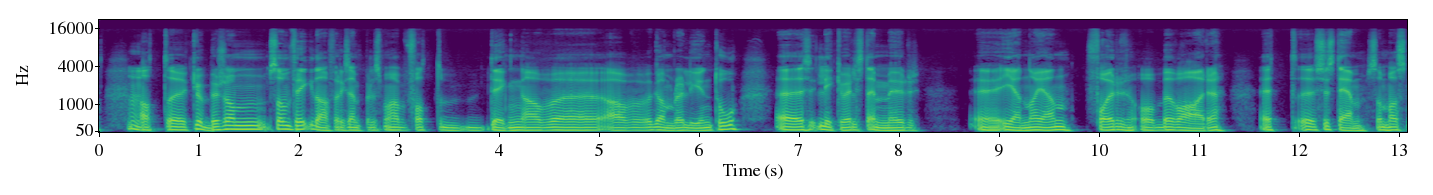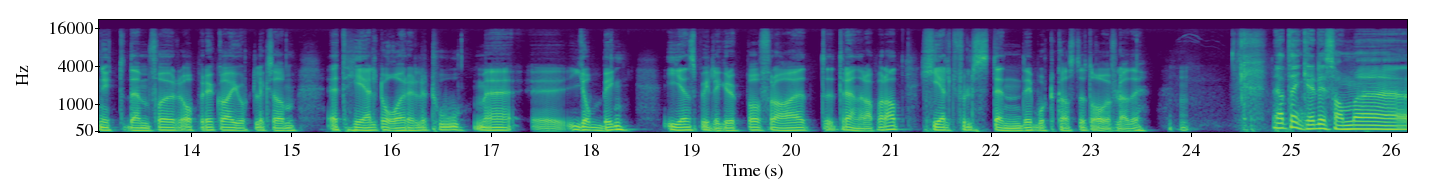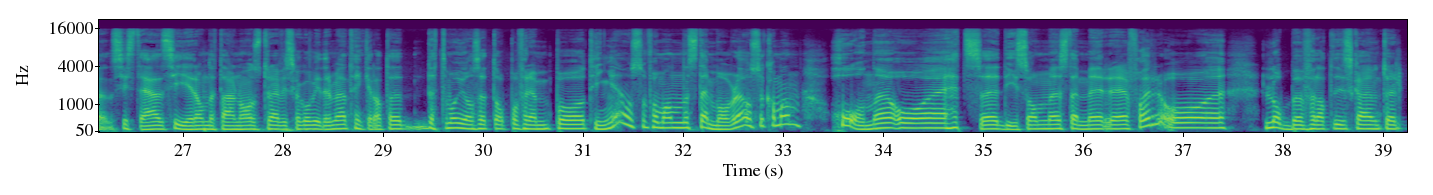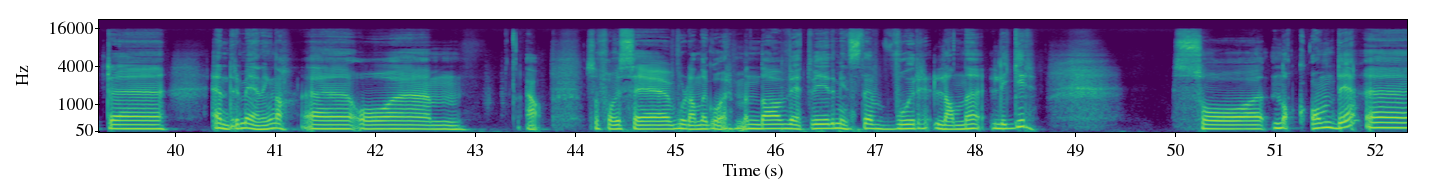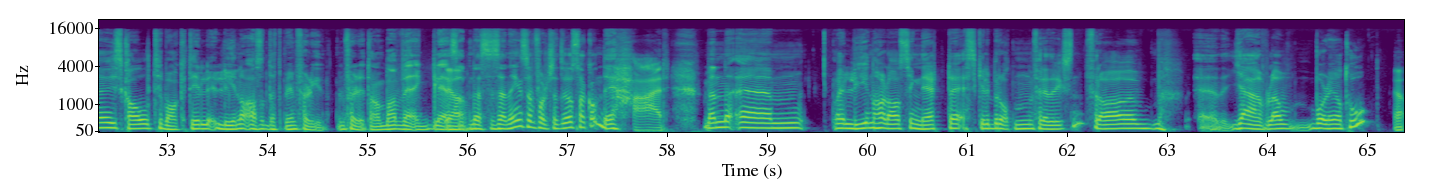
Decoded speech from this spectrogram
At eh, klubber som, som Frigg, da, for eksempel, som har fått deng av, eh, av gamle Lyn 2, eh, likevel stemmer eh, igjen og igjen for å bevare et eh, system som har snytt dem for opprykk og har gjort liksom et helt år eller to med jobbing i en spillergruppe og fra et trenerapparat helt fullstendig bortkastet og overflødig. Men jeg tenker liksom, eh, Siste jeg sier om dette her nå, så tror jeg vi skal gå videre. Men jeg tenker at eh, dette må uansett opp og frem på tinget, og så får man stemme over det. Og så kan man håne og hetse de som stemmer for, og lobbe for at de skal eventuelt eh, endre mening, da. Eh, og eh, ja, så får vi se hvordan det går. Men da vet vi i det minste hvor landet ligger. Så nok om det. Eh, vi skal tilbake til Lyna. Altså, dette blir en følge- Bare gled Ja. til neste sending, så fortsetter vi å snakke om det her. Men eh, Lyn har da signert eh, Eskil Bråten Fredriksen fra eh, jævla Vålerenga 2. Ja.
